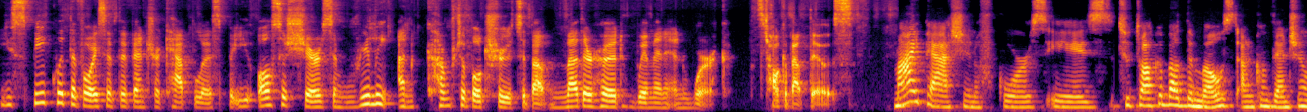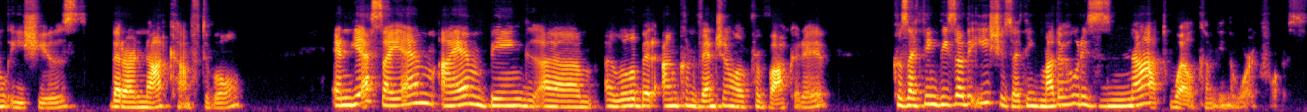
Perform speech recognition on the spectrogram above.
you speak with the voice of the venture capitalist, but you also share some really uncomfortable truths about motherhood, women, and work. Let's talk about those. My passion, of course, is to talk about the most unconventional issues that are not comfortable and yes i am i am being um, a little bit unconventional or provocative because i think these are the issues. I think motherhood is not welcomed in the workforce.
